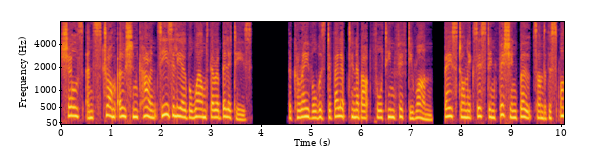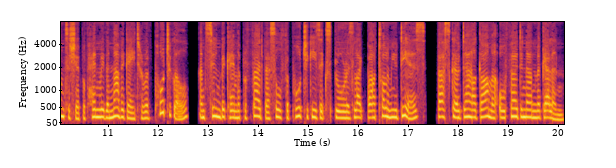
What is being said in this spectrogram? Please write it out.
shoals and strong ocean currents easily overwhelmed their abilities. The caravel was developed in about 1451, based on existing fishing boats under the sponsorship of Henry the Navigator of Portugal, and soon became the preferred vessel for Portuguese explorers like Bartolomeu Dias, Vasco da Gama or Ferdinand Magellan.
